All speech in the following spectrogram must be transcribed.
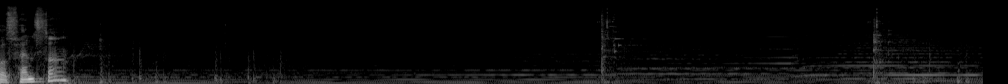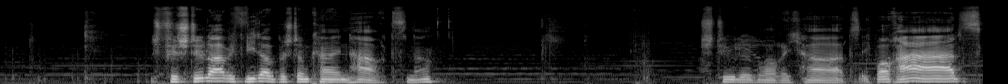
Vors Fenster. Für Stühle habe ich wieder bestimmt kein Harz, ne? Stühle brauche ich Harz. Ich brauche Harz.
